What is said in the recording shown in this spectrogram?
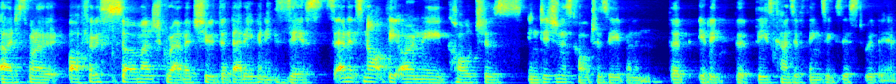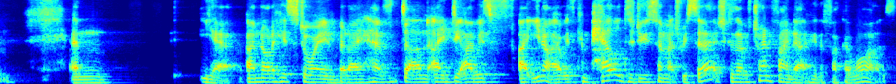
I just want to offer so much gratitude that that even exists, and it's not the only cultures, Indigenous cultures, even that it that these kinds of things exist within, and yeah, I'm not a historian, but I have done. I did, I was, I, you know, I was compelled to do so much research because I was trying to find out who the fuck I was,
